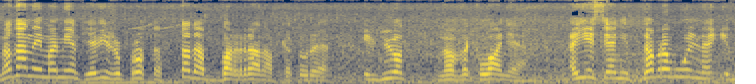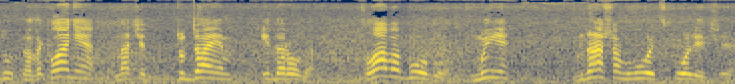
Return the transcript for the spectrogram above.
На данный момент я вижу просто стадо баранов, которые идет на заклание. А если они добровольно идут на заклание, значит туда им и дорога. Слава Богу, мы в нашем Ллойдс колледже,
